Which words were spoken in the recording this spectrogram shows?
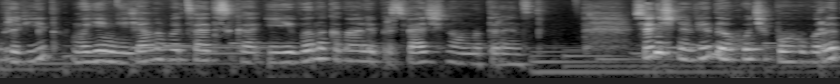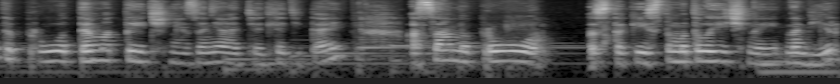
привіт! Моє ім'я Яна Войцецька і ви на каналі присвяченого материнству. В сьогоднішньому відео хочу поговорити про тематичні заняття для дітей, а саме про такий стоматологічний набір.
